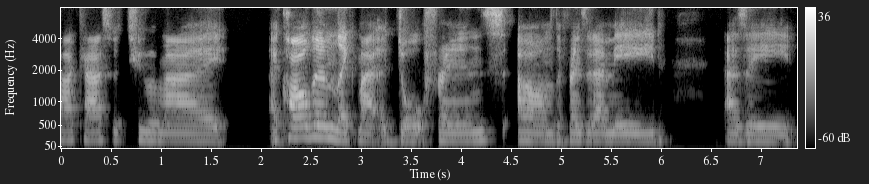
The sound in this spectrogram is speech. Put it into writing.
podcast with two of my, I call them like my adult friends, um, the friends that I made as a,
